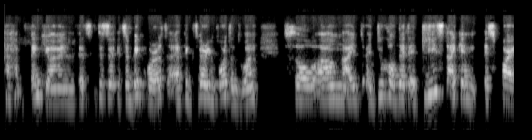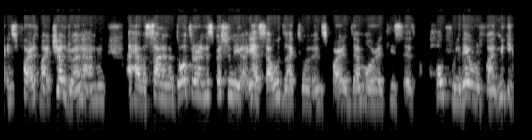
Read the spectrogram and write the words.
thank you. I mean, it's it's a, it's a big word. I think it's very important one. So um, I, I do hope that at least I can inspire inspire my children. I mean, I have a son and a daughter, and especially yes, I would like to inspire them, or at least uh, hopefully they will find me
